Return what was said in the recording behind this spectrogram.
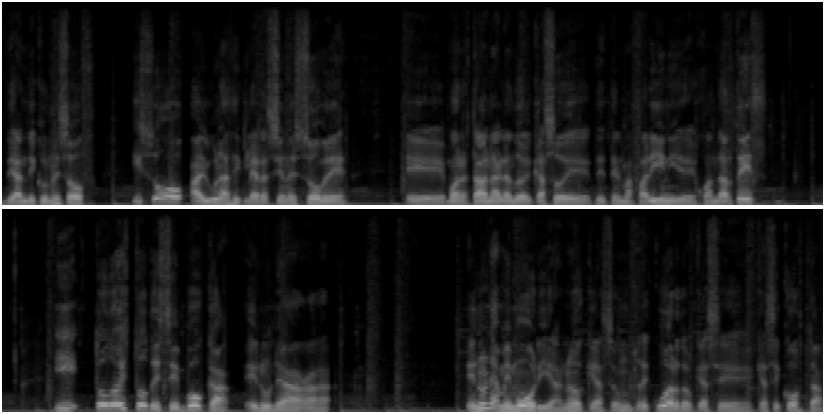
de Andy Kuznetsov, hizo algunas declaraciones sobre. Eh, bueno, estaban hablando del caso de, de Telma Farín y de Juan D'Artés. Y todo esto desemboca en una. En una memoria, ¿no? Que hace, un recuerdo que hace, que hace Costa,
